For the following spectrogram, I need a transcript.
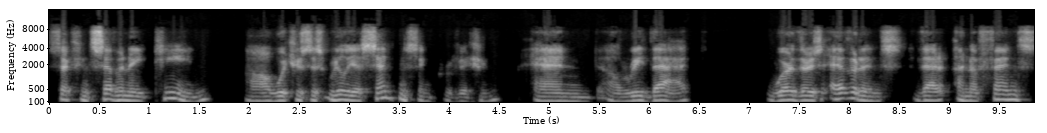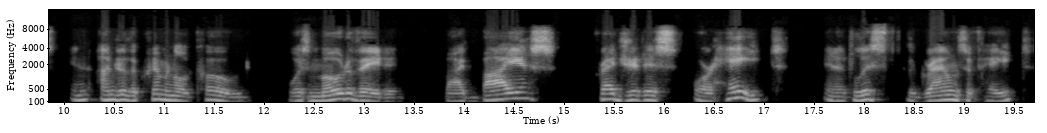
section 718, uh, which is really a sentencing provision. And I'll read that, where there's evidence that an offense in, under the criminal code was motivated by bias, prejudice, or hate, and it lists the grounds of hate,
